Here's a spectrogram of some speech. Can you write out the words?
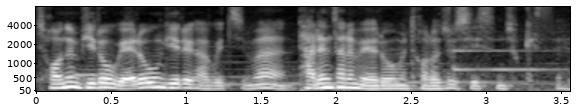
저는 비록 외로운 길을 가고 있지만 다른 사람의 외로움을 덜어줄 수 있으면 좋겠어요.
